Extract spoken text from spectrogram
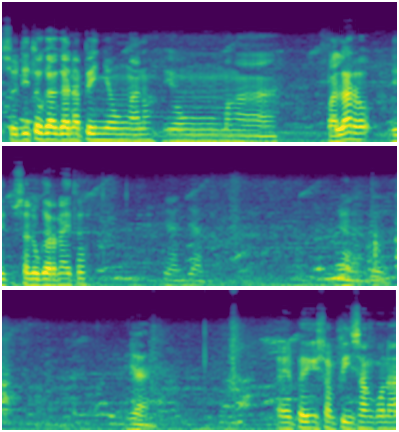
So dito gaganapin yung ano, yung mga palaro dito sa lugar na ito. Yan, dyan. Yan, doon. Yan. Ayun pa yung isang pinsan ko na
